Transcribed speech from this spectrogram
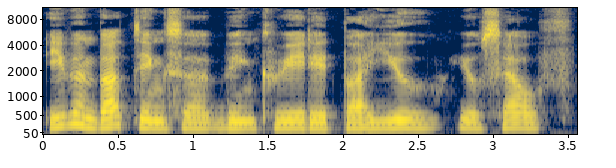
even bad things are being created by you yourself.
